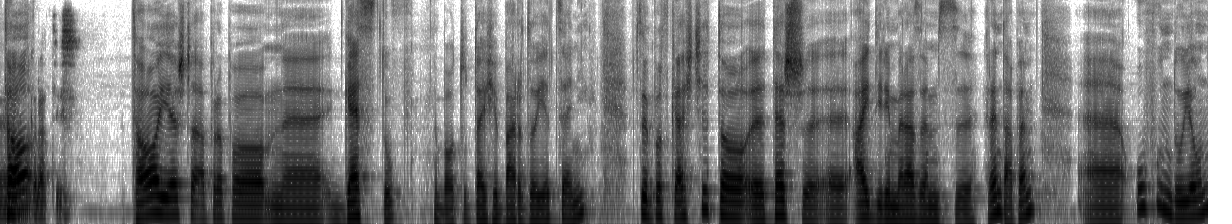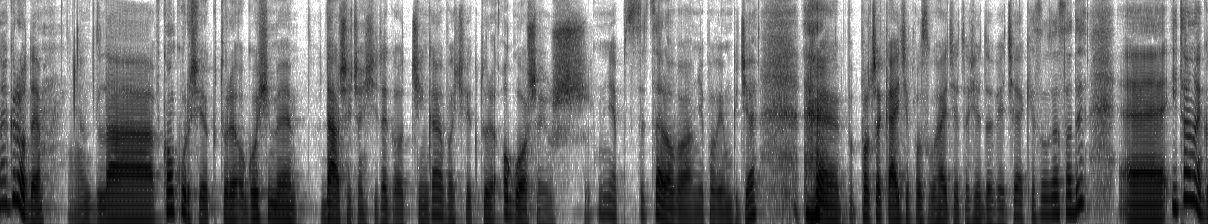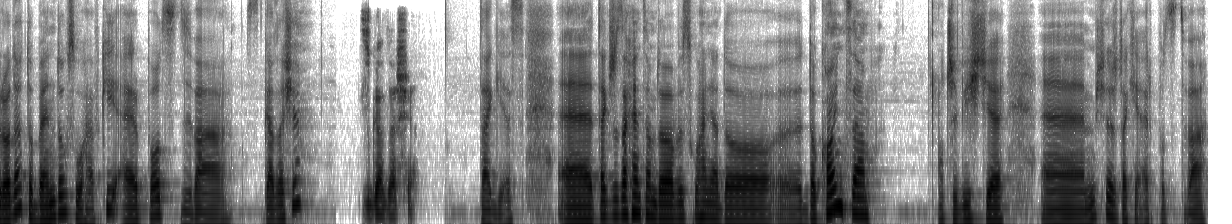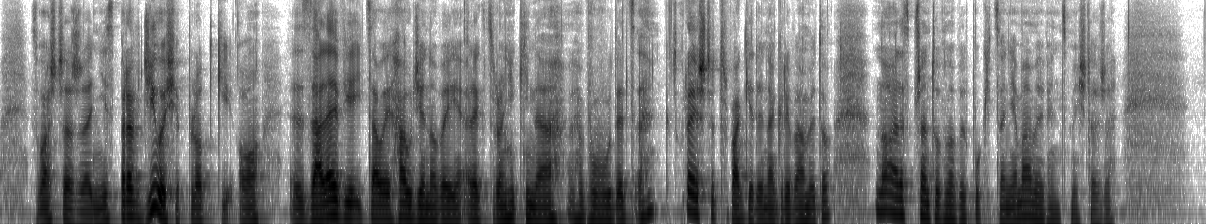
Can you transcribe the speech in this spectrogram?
to, gratis. To jeszcze a propos gestów, bo tutaj się bardzo je ceni w tym podcaście, to e, też e, iDream razem z RentUpem e, ufundują nagrodę dla, w konkursie, który ogłosimy w dalszej części tego odcinka, właściwie który ogłoszę już, nie celowo nie powiem gdzie. Poczekajcie, posłuchajcie, to się dowiecie, jakie są zasady. I ta nagroda to będą słuchawki AirPods 2. Zgadza się? Zgadza się. Tak jest. Także zachęcam do wysłuchania do, do końca. Oczywiście e, myślę, że takie AirPods 2, zwłaszcza, że nie sprawdziły się plotki o zalewie i całej hałdzie nowej elektroniki na WWDC, która jeszcze trwa, kiedy nagrywamy to. No ale sprzętów nowych póki co nie mamy, więc myślę, że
